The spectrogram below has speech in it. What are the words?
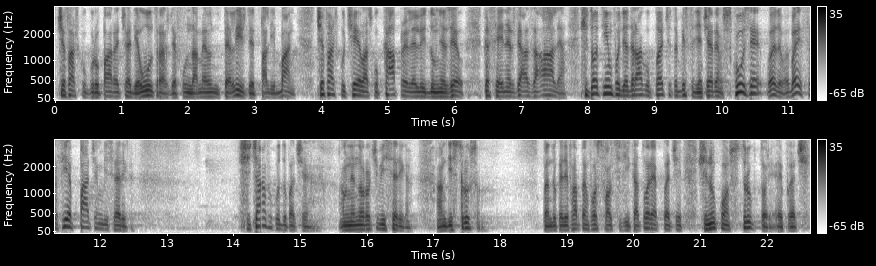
Ce faci cu gruparea cea de ultrași, de fundamentaliști, de talibani? Ce faci cu ceilalți, cu caprele lui Dumnezeu, că se enervează alea? Și tot timpul de dragul păcii trebuie să ne cerem scuze, băi, băi, să fie pace în biserică. Și ce am făcut după aceea? Am nenorocit biserica, am distrus-o. Pentru că, de fapt, am fost falsificatori ai păcii și nu constructori ai păcii.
